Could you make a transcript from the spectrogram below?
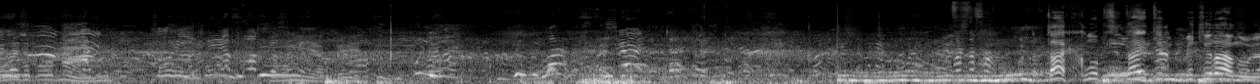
Давайте по одному. Соломія, привіт. Так, хлопці, дайте ветерану.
